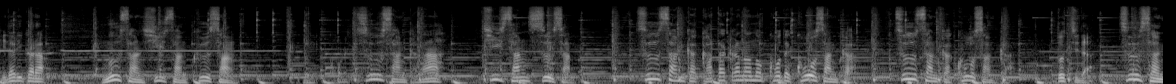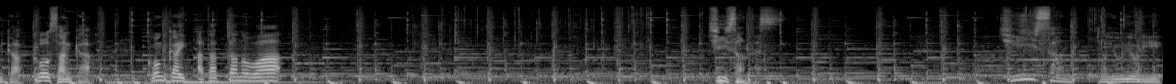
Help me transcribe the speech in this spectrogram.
左からムーさん C さんクーさん。これツーさんかな。C さんスーさん。ツーさんかカタカナの子でこうさんか。ツーさんかこうさんか。どっちだ？ツーさんかこうさんか。今回当たったのはちいさんです。ちいさんというより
